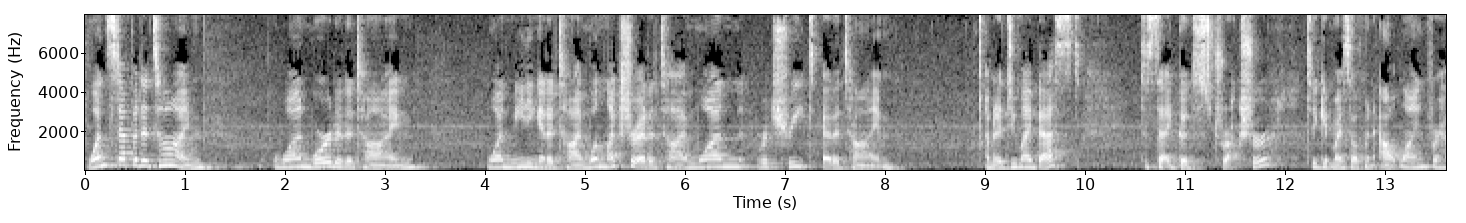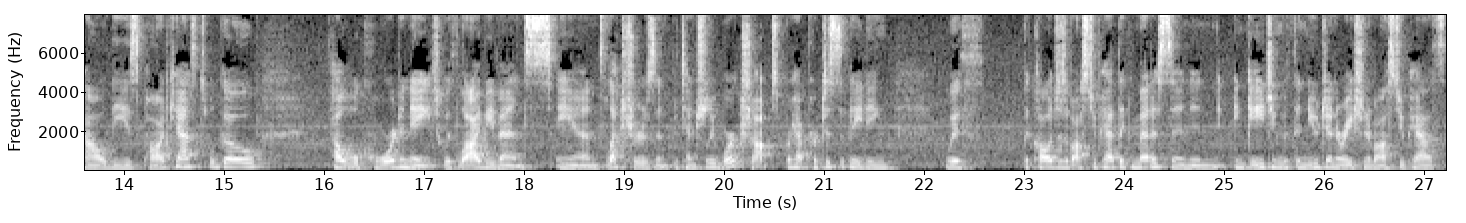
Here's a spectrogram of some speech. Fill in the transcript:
One step at a time, one word at a time, one meeting at a time, one lecture at a time, one retreat at a time. I'm going to do my best to set good structure, to give myself an outline for how these podcasts will go, how it will coordinate with live events and lectures and potentially workshops, perhaps participating with the colleges of osteopathic medicine and engaging with the new generation of osteopaths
